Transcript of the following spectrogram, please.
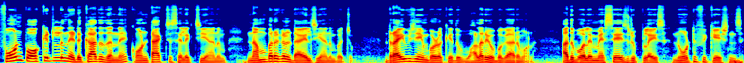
ഫോൺ പോക്കറ്റിൽ നിന്ന് എടുക്കാതെ തന്നെ കോൺടാക്റ്റ് സെലക്ട് ചെയ്യാനും നമ്പറുകൾ ഡയൽ ചെയ്യാനും പറ്റും. ഡ്രൈവ് ചെയ്യുമ്പോഴൊക്കെ ഇത് വളരെ ഉപകാരമാണ്. അതുപോലെ മെസ്സേജ് റിപ്ലൈസ് നോട്ടിഫിക്കേഷൻസ്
